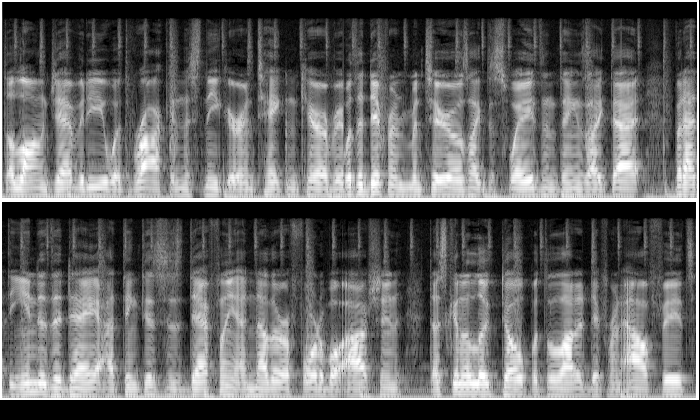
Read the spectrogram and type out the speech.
the longevity with rocking the sneaker and taking care of it with the different materials like the suede and things like that. But at the end of the day i think this is definitely another affordable option that's going to look dope with a lot of different outfits.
